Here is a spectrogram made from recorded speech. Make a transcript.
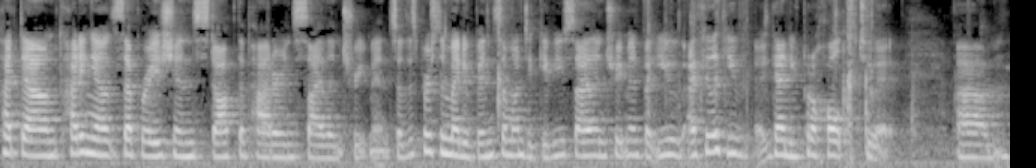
Cut down, cutting out separation, stop the pattern, silent treatment. So this person might have been someone to give you silent treatment, but you, I feel like you've, again, you've put a halt to it. Um,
